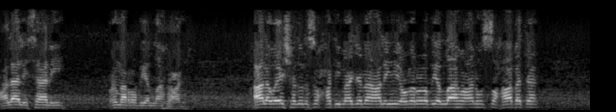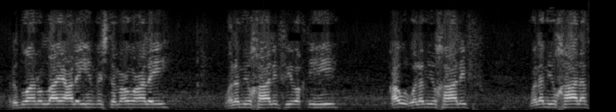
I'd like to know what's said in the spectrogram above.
على لسان عمر رضي الله عنه. قال ويشهد لصحة ما جمع عليه عمر رضي الله عنه الصحابة رضوان الله عليهم فاجتمعوا عليه ولم يخالف في وقته قول ولم يخالف ولم يخالف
